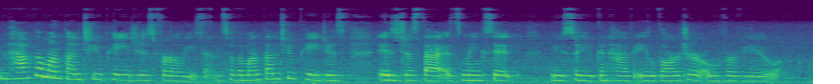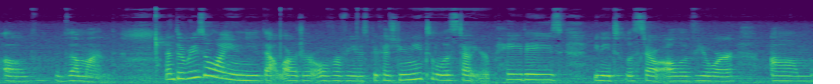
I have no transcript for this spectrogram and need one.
You have the month on two pages for a reason. So the month on two pages is just that it makes it you so you can have a larger overview of the month. And the reason why you need that larger overview is because you need to list out your paydays, you need to list out all of your um,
